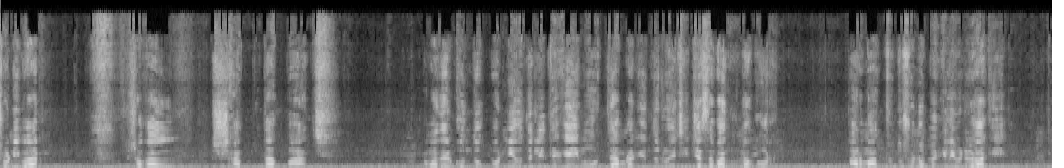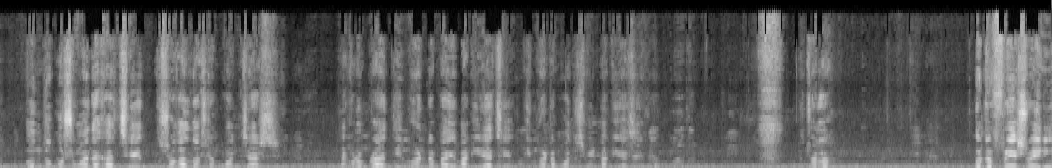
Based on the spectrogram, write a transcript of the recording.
শনিবার, সকাল সাতটা পাঁচ। আমাদের গন্তব্য নিউ দিল্লি থেকে এই মুহূর্তে আমরা কিন্তু রয়েছি জাসাবান্ত নগর, আর মাত্র দুশো নব্বই কিলোমিটার বাকি। গন্তব্য সময় দেখাচ্ছে সকাল দশটা পঞ্চাশ। এখনও প্রায় তিন ঘণ্টা প্রায় বাকি আছে, তিন ঘণ্টা পঞ্চাশ মিনিট বাকি আছে। চলো, একটু ফ্রেশ হয়ে নি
